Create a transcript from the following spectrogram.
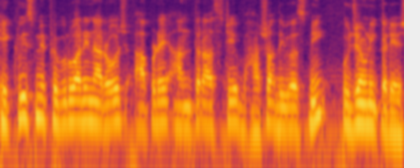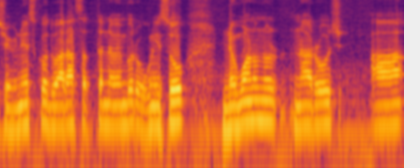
એકવીસમી ફેબ્રુઆરીના રોજ આપણે આંતરરાષ્ટ્રીય ભાષા દિવસની ઉજવણી કરીએ છીએ. યુનેસ્કો દ્વારા સત્તર નવેમ્બર ઓગણીસો નવ્વાણુંના રોજ આ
